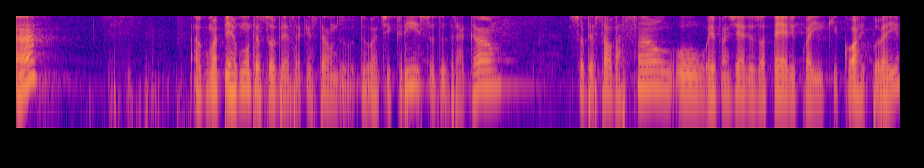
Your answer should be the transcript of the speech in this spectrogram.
Hã? Alguma pergunta sobre essa questão do, do anticristo, do dragão, sobre a salvação ou o evangelho esotérico aí que corre por aí?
